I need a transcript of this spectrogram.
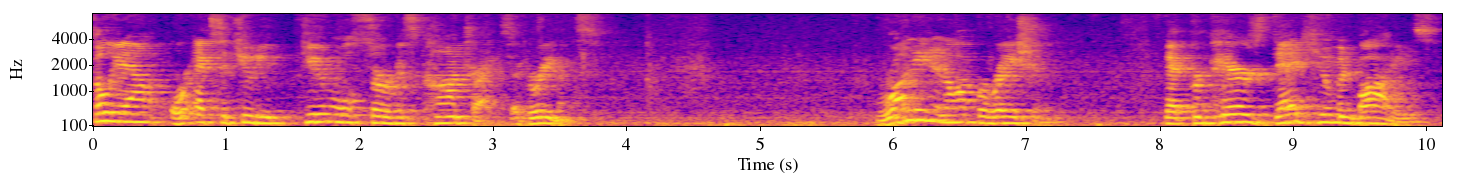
Filling out or executing funeral service contracts, agreements. Running an operation that prepares dead human bodies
